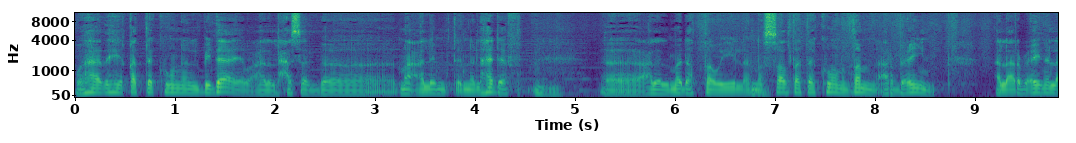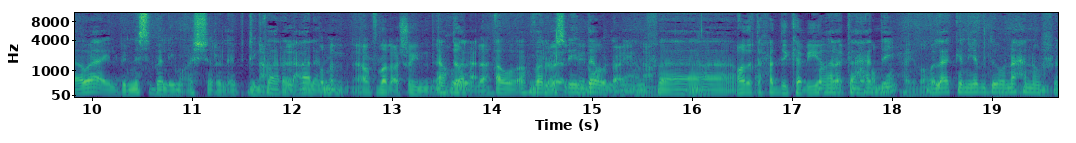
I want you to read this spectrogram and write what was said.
وهذه قد تكون البداية وعلى حسب ما علمت أن الهدف على المدى الطويل أن السلطة تكون ضمن 40 الأربعين الأوائل بالنسبة لمؤشر الابتكار نعم. العالمي ضمن أفضل 20 دولة أو أفضل 20 دولة نعم. نعم. ف... نعم. هذا تحدي كبير وهذا تحدي ولكن يبدو نحن في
